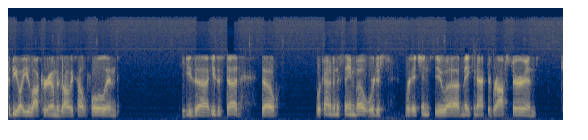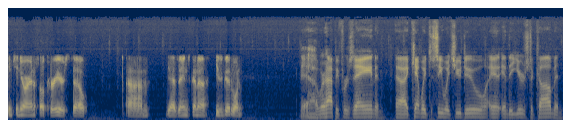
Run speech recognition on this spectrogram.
the BYU locker room is always helpful, and he's a he's a stud. So we're kind of in the same boat. We're just we're itching to uh, make an active roster and continue our NFL careers. So um, yeah, Zayne's gonna he's a good one. Yeah, we're happy for Zayne, and I uh, can't wait to see what you do in, in the years to come. And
